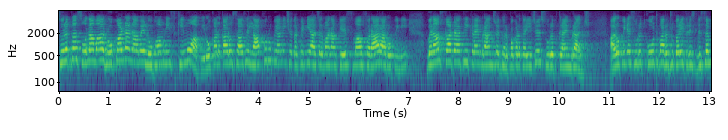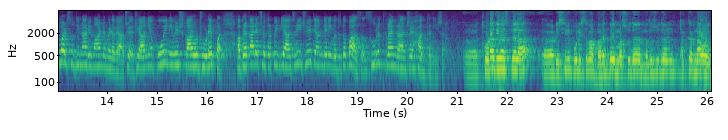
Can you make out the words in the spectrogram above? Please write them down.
સુરતમાં સોનામાં રોકાણના નામે લોભામણી સ્કીમો આપી. રોકાણકારો સાથે લાખો રૂપિયાની છેતરપિંડી આચરવાના કેસમાં ફરાર આરોપીની બનાસકાંઠાથી ક્રાઇમ બ્રાન્ચે ધરપકડ કરી છે સુરત ક્રાઇમ બ્રાન્ચ. આરોપીને સુરત કોર્ટમાં રજૂ કરી ત્રીસ ડિસેમ્બર સુધીના રિમાન્ડ મેળવ્યા છે. જે અન્ય કોઈ નિવેશકારો જોડે પણ આ પ્રકારે છેતરપિંડી આચરી છે, તે અંગેની વધુ તપાસ સુરત ક્રાઇમ બ્રાન્ચે હાથ ધરી છે. થોડા દિવસ પહેલાં ડીસીબી પોલીસમાં ભરતભાઈ મસુદ, મધુસૂદન ઠક્કર ના હોય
